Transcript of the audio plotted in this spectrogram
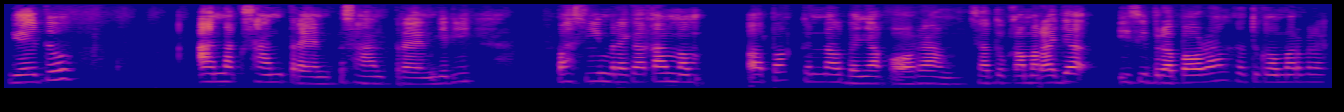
dia itu anak santren, pesantren. Jadi pasti mereka kan mem, apa kenal banyak orang. Satu kamar aja isi berapa orang? Satu kamar mereka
